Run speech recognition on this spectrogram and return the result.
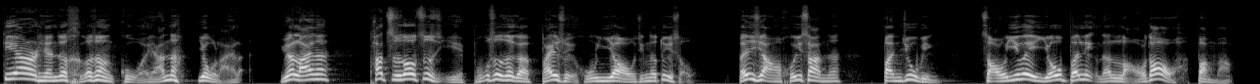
第二天，这和尚果然呢又来了。原来呢，他知道自己不是这个白水湖妖精的对手，本想回山呢搬救兵，找一位有本领的老道啊帮忙。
